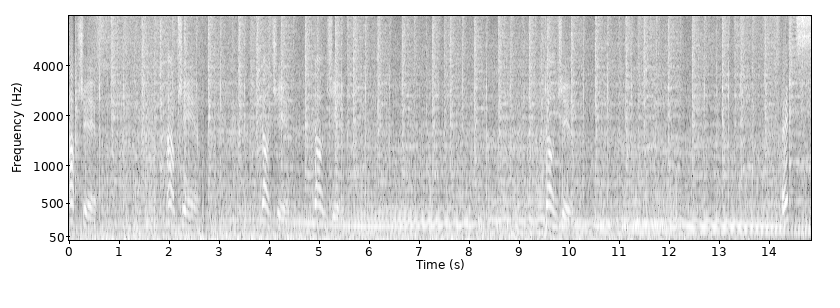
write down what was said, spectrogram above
Upshift upshift downshift downshift don't It's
